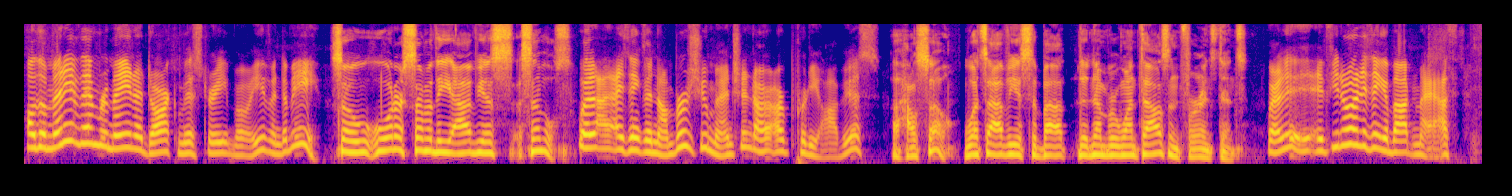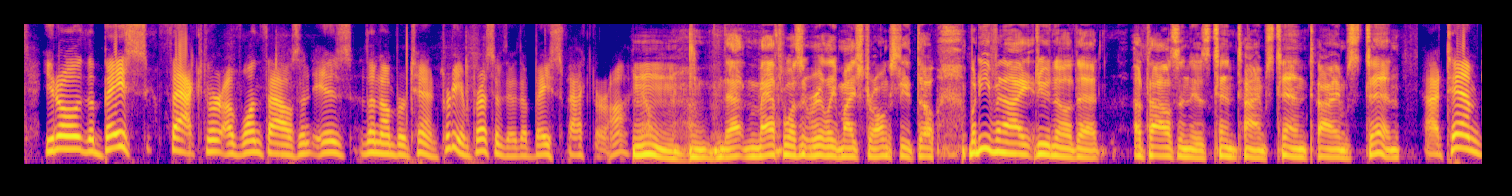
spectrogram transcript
although many of them remain a dark mystery, well, even to me. So, what are some of the obvious symbols? Well, I think the numbers you mentioned are, are pretty obvious. Uh, how so? What's obvious about the number 1000, for instance? Well, if you know anything about math, you know, the base factor of 1,000 is the number 10. Pretty impressive there, the base factor, huh? Mm, that math wasn't really my strong suit, though. But even I do know that a thousand is 10 times 10 times 10. Uh, 10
